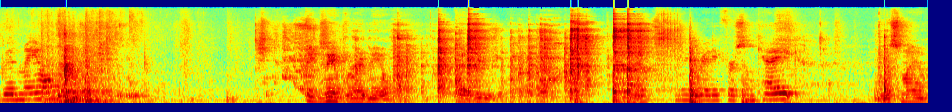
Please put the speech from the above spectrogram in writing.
Good meal? Exemplary meal, as usual. Are You ready for some cake? Yes, ma'am.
